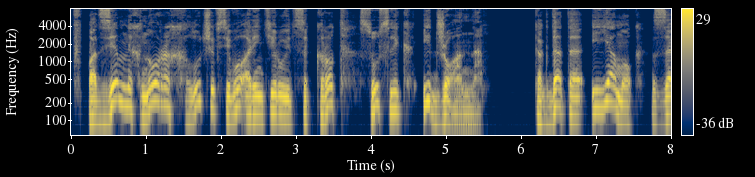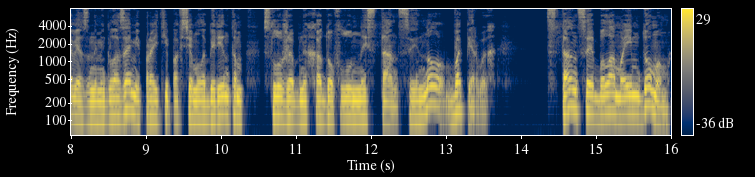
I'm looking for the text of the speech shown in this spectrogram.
В подземных норах лучше всего ориентируется Крот, Суслик и Джоанна. Когда-то и я мог с завязанными глазами пройти по всем лабиринтам служебных ходов лунной станции, но, во-первых, станция была моим домом,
